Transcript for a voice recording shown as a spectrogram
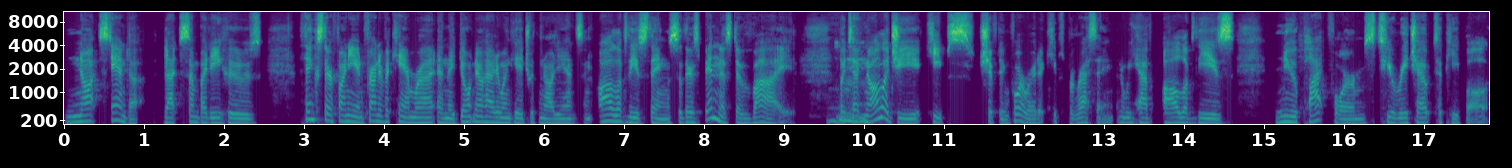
not stand up. That's somebody who's thinks they're funny in front of a camera and they don't know how to engage with an audience and all of these things. So there's been this divide but Mm. technology keeps shifting forward it keeps progressing and we have all of these new platforms to reach out to people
